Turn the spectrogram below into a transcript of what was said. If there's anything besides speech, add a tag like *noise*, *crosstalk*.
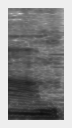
um,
